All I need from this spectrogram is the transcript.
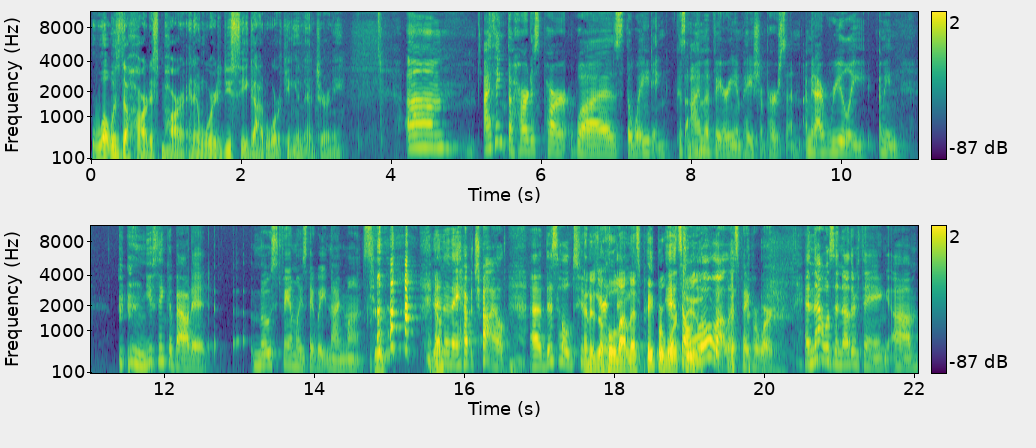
What was the hardest part, and then where did you see God working in that journey? I think the hardest part was the waiting because I'm a very impatient person. I mean, I really, I mean, you think about it, most families, they wait nine months. Yeah. and then they have a child. Uh, this whole two And there's a whole lot less paperwork, It's too. a whole lot less paperwork. and that was another thing. Um,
